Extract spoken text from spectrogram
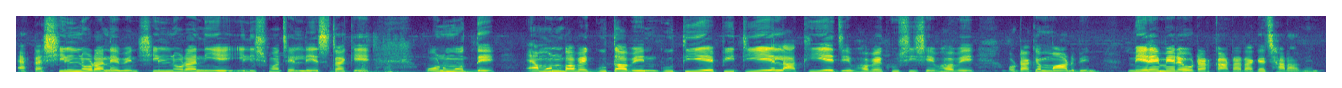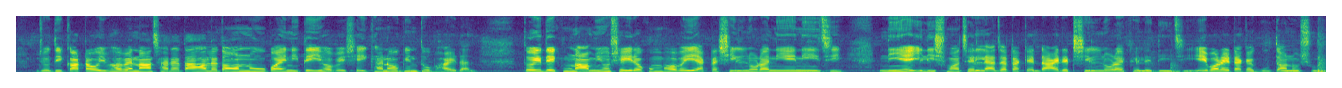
একটা শিলনোড়া নেবেন। শিলনোড়া নিয়ে ইলিশ মাছের লেজটাকে ওর মধ্যে এমনভাবে গুতাবেন, গুতিয়ে, পিটিয়ে, লাথিয়ে, যেভাবে খুশি সেভাবে ওটাকে মারবেন। মেরে মেরে ওটার কাঁটাটাকে ছাড়াবেন। যদি কাটা ওইভাবে না ছাড়ে তাহলে তো অন্য উপায় নিতেই হবে, সেইখানেও কিন্তু ভাইরাল। তো এই দেখুন, আমিও সেই রকমভাবেই একটা শিলনোড়া নিয়ে নিয়েছি, নিয়ে ইলিশ মাছের লেজাটাকে ডাইরেক্ট শিলনোড়ায় ফেলে দিয়েছি। এবার এটাকে গুতানো শুরু।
